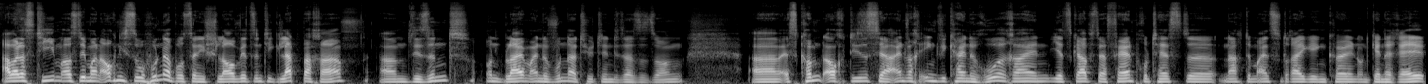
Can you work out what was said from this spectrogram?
Aber das Team, aus dem man auch nicht so hundertprozentig schlau wird, sind die Gladbacher. Ähm, sie sind und bleiben eine Wundertüte in dieser Saison. Äh, es kommt auch dieses Jahr einfach irgendwie keine Ruhe rein. Jetzt gab es ja Fanproteste nach dem 1 zu 3 gegen Köln und generell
